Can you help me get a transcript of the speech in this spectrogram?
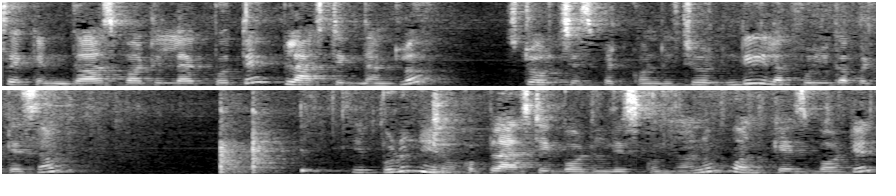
సెకండ్ గాజు బాటిల్ లేకపోతే ప్లాస్టిక్ దాంట్లో స్టోర్ చేసి పెట్టుకోండి. చూడండి ఇలా ఫుల్గా పెట్టేసాం ఇప్పుడు నేను ఒక ప్లాస్టిక్ బాటిల్ తీసుకుంటున్నాను వన్ కేజ్ బాటిల్.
